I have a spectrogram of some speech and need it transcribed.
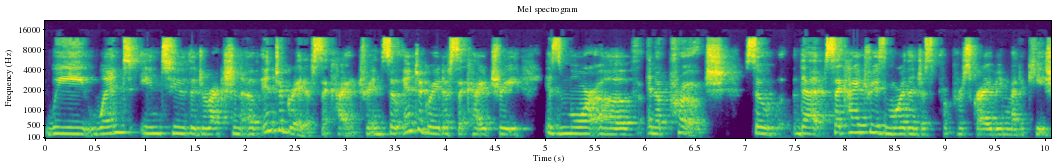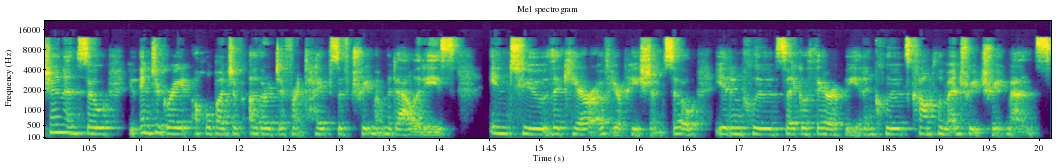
we went into the direction of integrative psychiatry. And so integrative psychiatry is more of an approach. So that psychiatry is more than just prescribing medication. And so you integrate a whole bunch of other different types of treatment modalities into the care of your patient. So it includes psychotherapy, it includes complementary treatments,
